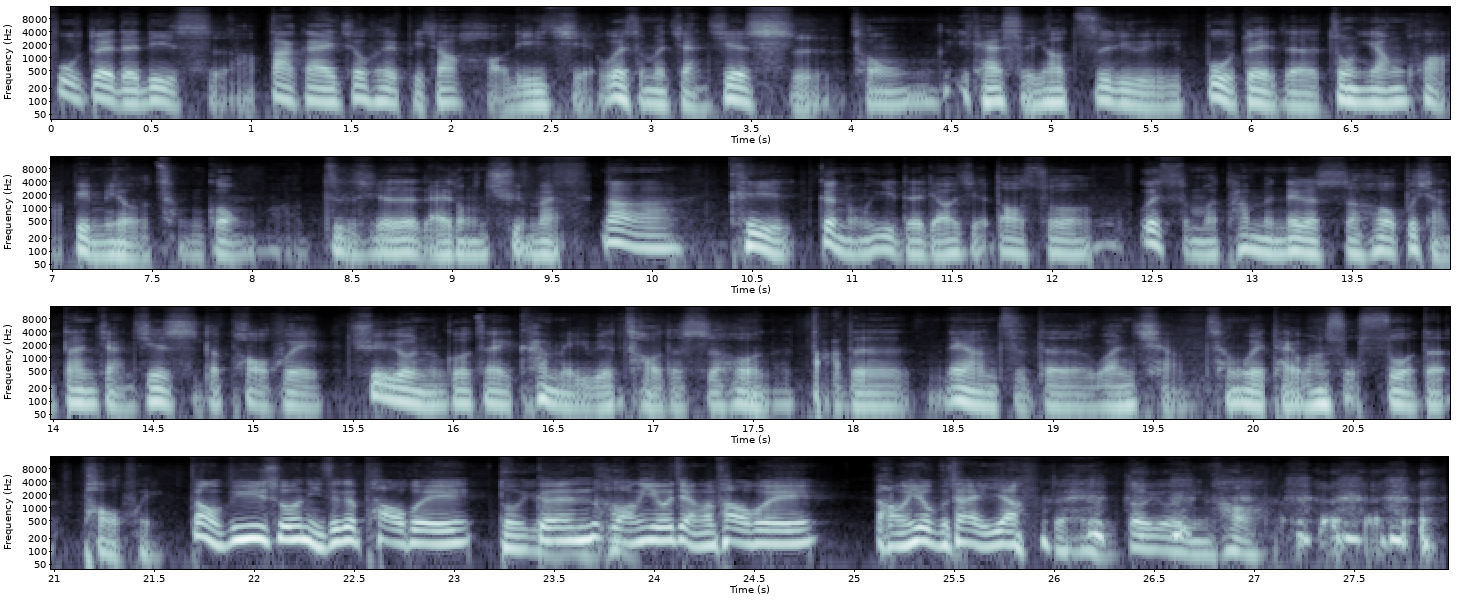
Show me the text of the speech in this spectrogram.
部队的历史啊，大概就会比较好理解为什么蒋介石从一开始要致力于部队的中央化，并没有成功啊，这些来龙去脉。那。可以更容易的了解到，说为什么他们那个时候不想当蒋介石的炮灰，却又能够在抗美援朝的时候呢，打的那样子的顽强，成为台湾所说的炮灰。但我必须说，你这个炮灰跟网友讲的炮灰好像又不太一样。对，都有引号。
